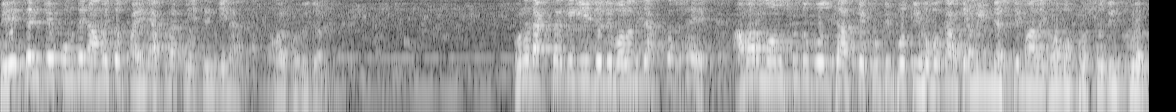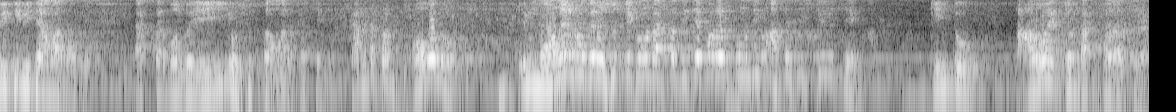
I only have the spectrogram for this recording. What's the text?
পেয়েছেন কেউ? কোনোদিন আমি তো পাইনি। আপনারা পেয়েছেন কিনা? আমার গুরুজন। কোন ডাক্তারকে গিয়ে যদি বলেন ডাক্তার সাহেব, আমার মন শুধু বলছে আজকে কোটিপতি হব, কালকে আমি ইন্ডাস্ট্রি মালিক হব, পরশু দিন পুরো পৃথিবীটা আমার হবে। ডাক্তার বলবে, এই ওষুধ তো আমার কাছে কারণ এটা আপনার ভবরোগ এই মনের রোগের ওষুধ কি কোনো ডাক্তার দিতে পারার কোনোদিন আছে, সৃষ্টি হয়েছে? কিন্তু তারও একজন ডাক্তার আছেন।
